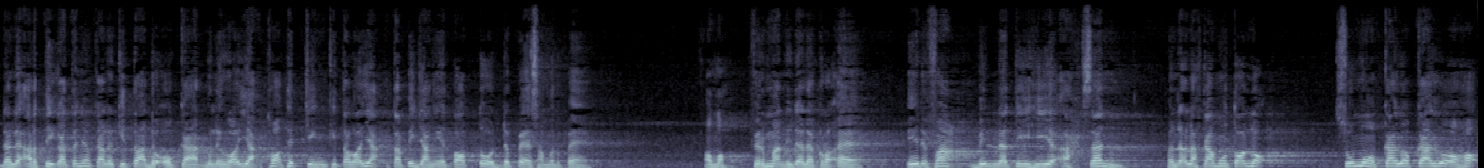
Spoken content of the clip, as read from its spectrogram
dalam arti katanya kalau kita ada okat boleh royak kau cing kita royak tapi jangan toto depan sama depan. Allah firman di dalam Quran idfa billati hiya ahsan. Hendaklah kamu tolak semua perkara-perkara hak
